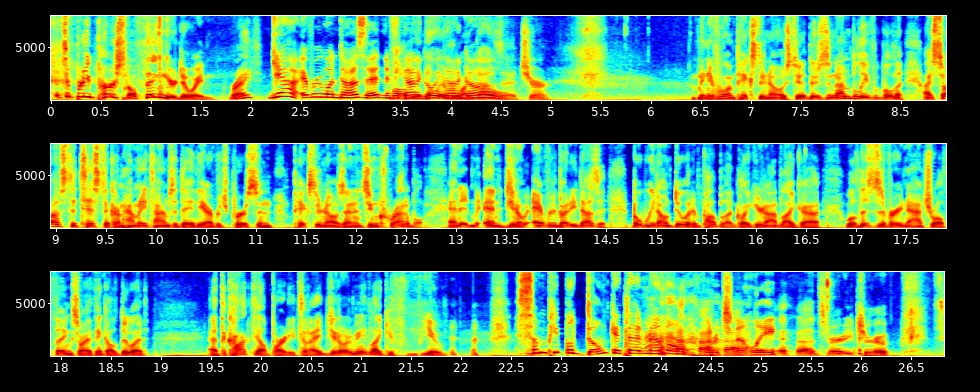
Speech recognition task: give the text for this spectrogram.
It's a pretty personal thing you're doing, right? Yeah, everyone does it, and if you gotta go, you gotta go. Does it, sure. I mean, everyone picks their nose too. There's an unbelievable. I saw a statistic on how many times a day the average person picks their nose, and it's incredible. And it, and you know everybody does it, but we don't do it in public. Like you're not like a well, this is a very natural thing, so I think I'll do it at the cocktail party tonight. Do you know what I mean? Like if you. Some people don't get that memo, unfortunately. That's very true.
